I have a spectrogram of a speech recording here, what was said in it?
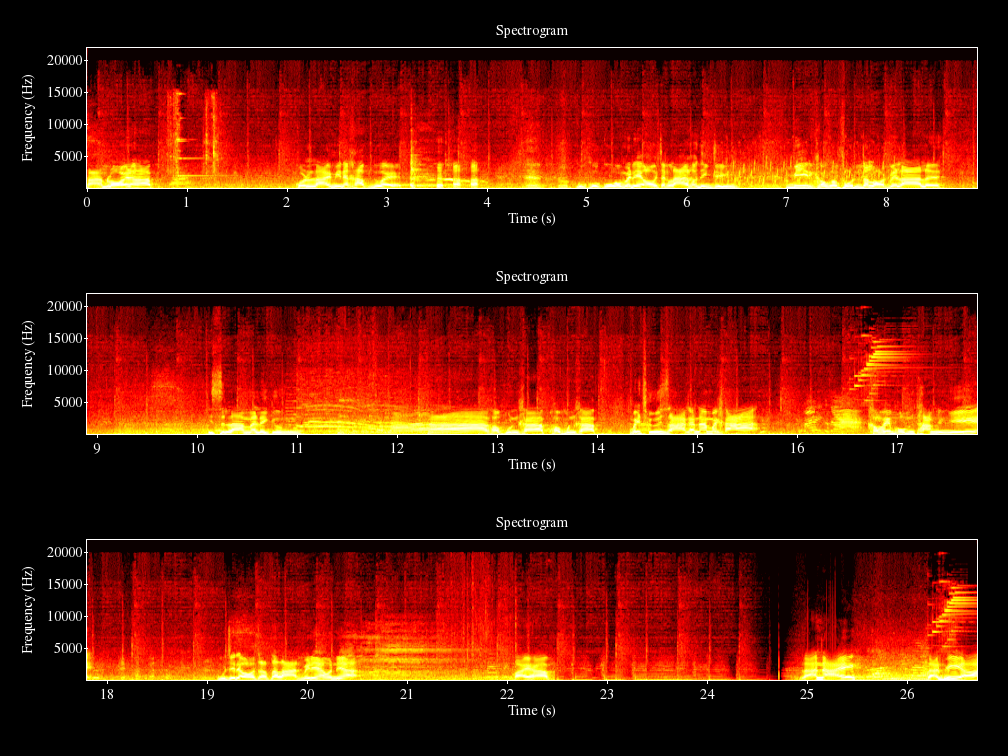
สามร้อยพอจ้ะ300นะครับ คนร้ายมีนะครับด้วย กูกลัวๆไม่ได้ออกจากร้านเขาจริง ๆ มีดเขาก็ฝนตลอดเวลาเลย อิสลามอะลัยกุมสลาอ่าขอบคุณครับ ขอบคุณครับ ไม่ถือสากันนะแม่ค้าไม่จ้ะเขาให้ผมทำอย่างนี้ กูจะได้ออกจากตลาดไหมเนี่ยวันเนี้ย ไปครับ ร้านไหน ร้านพี่เหรอ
